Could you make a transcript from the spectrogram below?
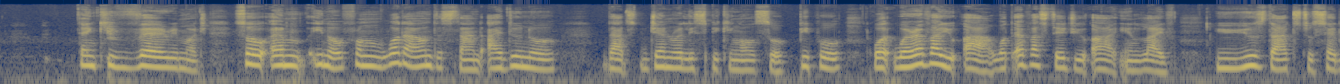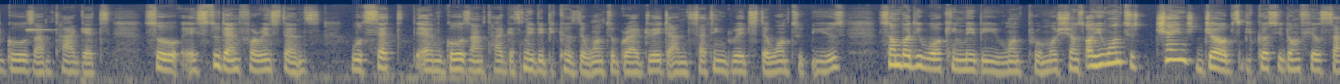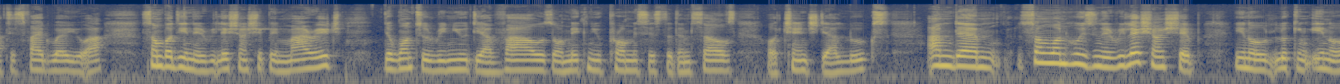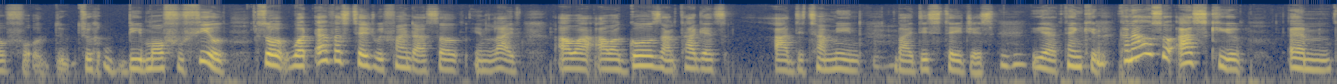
Thank you very much. So, um, you know, from what I understand, I do know that generally speaking, also people, wh- wherever you are, whatever stage you are in life, you use that to set goals and targets. So, a student, for instance, would set um, goals and targets maybe because they want to graduate and certain grades they want to use. Somebody working, maybe you want promotions or you want to change jobs because you don't feel satisfied where you are. Somebody in a relationship, in marriage, they want to renew their vows or make new promises to themselves or change their looks. And um, someone who is in a relationship you know looking you know for to be more fulfilled. So whatever stage we find ourselves in life our our goals and targets are determined by these stages. Yeah thank you. Can i also ask you um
